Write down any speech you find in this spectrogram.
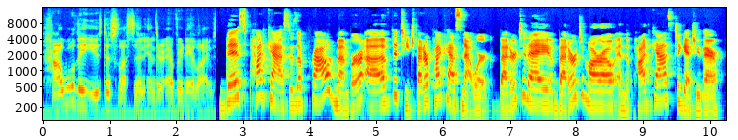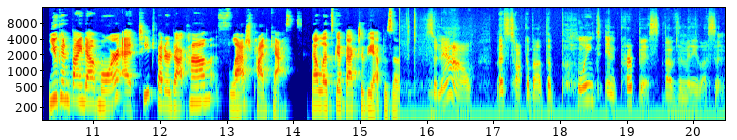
How will they use this lesson in their everyday lives? This podcast is a proud member of the Teach Better Podcast Network. Better today, better tomorrow, and the podcast to get you there. You can find out more at teachbetter.com slash podcasts. Now let's get back to the episode. So now let's talk about the point and purpose of the mini lesson.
